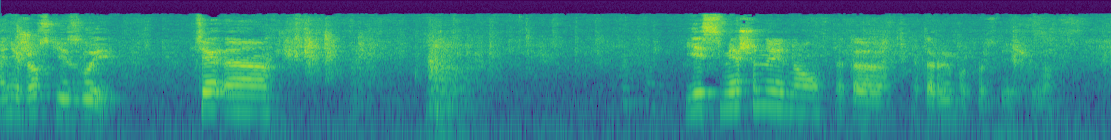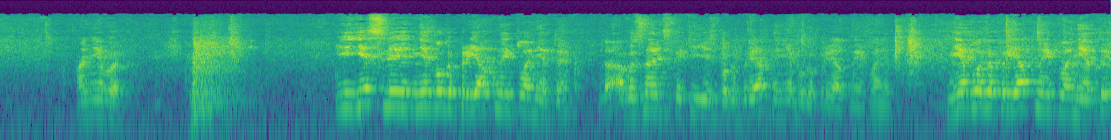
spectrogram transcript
они жесткие и злые. Те, э, есть смешанные, но это, это рыба просто еще а небо. И если неблагоприятные планеты, да, а вы знаете, какие есть благоприятные и неблагоприятные планеты. Неблагоприятные планеты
